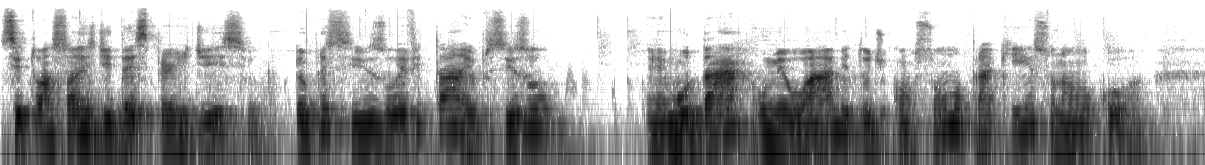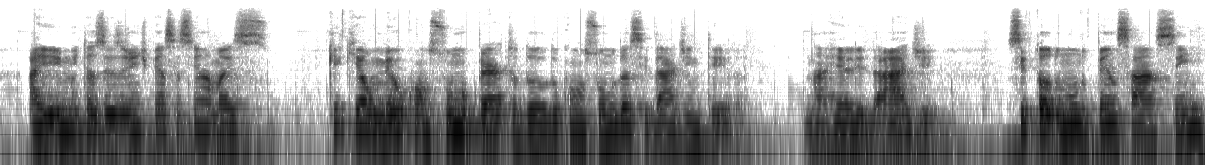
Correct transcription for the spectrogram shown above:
situações de desperdício eu preciso evitar, eu preciso é, mudar o meu hábito de consumo para que isso não ocorra. Aí muitas vezes a gente pensa assim, ah, mas o que, que, é o meu consumo perto do, do consumo da cidade inteira? Na realidade, se todo mundo pensar assim,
